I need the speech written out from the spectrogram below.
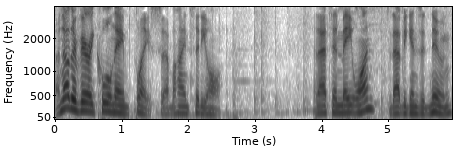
another very cool named place uh, behind City Hall. And that's in Matewan, so that begins at noon.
